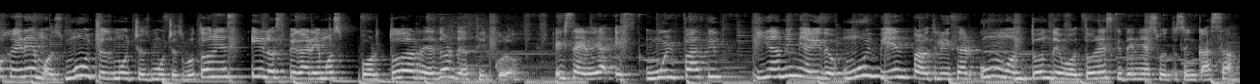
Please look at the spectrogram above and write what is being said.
cogeremos muchos, muchos, muchos botones y los pegaremos por todo alrededor del círculo. Esta idea es muy fácil y a mí me ha ido muy bien para utilizar un montón de botones que tenía sueltos en casa.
